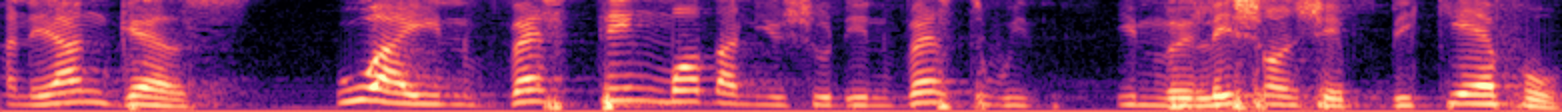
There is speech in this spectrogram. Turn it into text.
and young girls who are investing more than you should invest with in relationships. Be careful.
